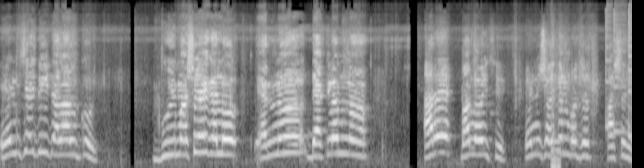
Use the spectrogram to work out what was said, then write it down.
এর নিচে দুই দালাল কই? দুই মাস হয়ে গেল এন্ন দেখলাম না। আরে, ভালো হয়েছে। এমনি শয়তান বছর আসেনি।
